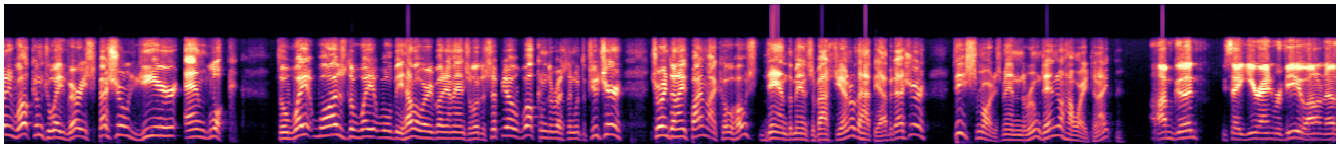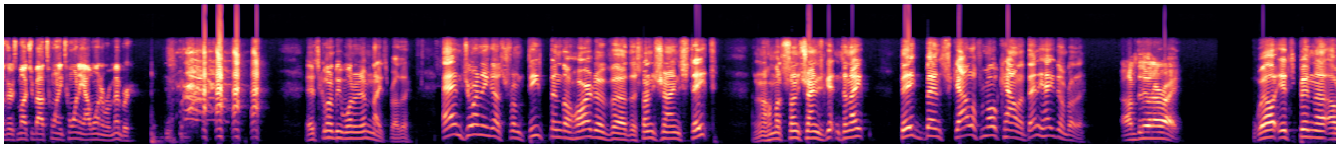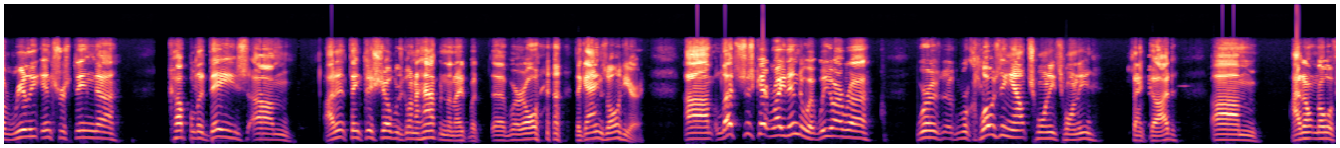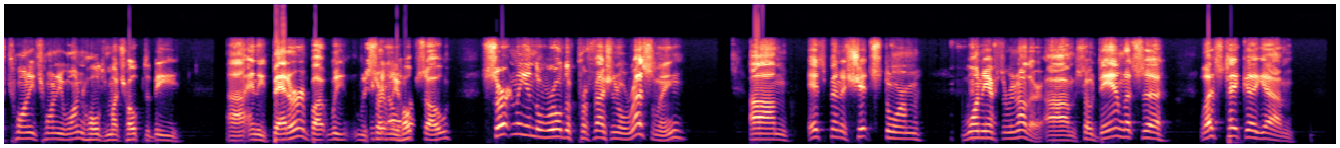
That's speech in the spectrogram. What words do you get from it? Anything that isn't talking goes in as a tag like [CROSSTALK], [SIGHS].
Everybody. Welcome to a very special year and look. The way it was, the way it will be. Hello, everybody. I'm Angelo DeCipio. Welcome to Wrestling with the Future. Joined tonight by my co-host, Dan the Man Sebastiano, the Happy Haberdasher, the smartest man in the room. Daniel, how are you tonight? I'm good. You say year-end review. I don't know if there's much about 2020 I want to remember. [LAUGHS] it's going to be one of them nights, brother. And joining us from deep in the heart of uh, the Sunshine State, I don't know how much sunshine he's getting tonight. Big Ben Scala from Ocala. Benny, how you doing, brother? I'm doing all right. Well, it's been a, a really interesting uh, couple of days. Um, I didn't think this show was going to happen tonight, but uh, we're all [LAUGHS] the gang's all here. Um, let's just get right into it. We are uh, we're we're closing out 2020 thank God. Um, I don't know if 2021 holds much hope to be uh, any better, but we we certainly hope so. Certainly in the world of professional wrestling, um, it's been a shitstorm one after another. Um, so Dan, let's uh, let's take a um,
